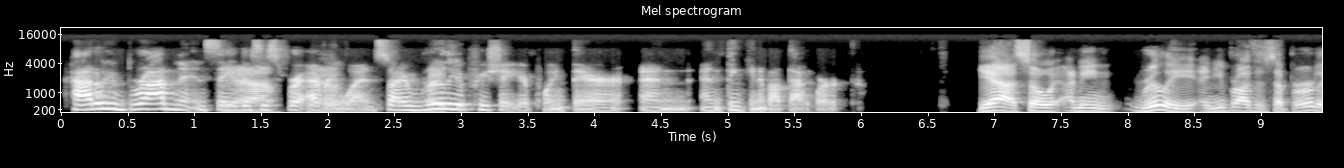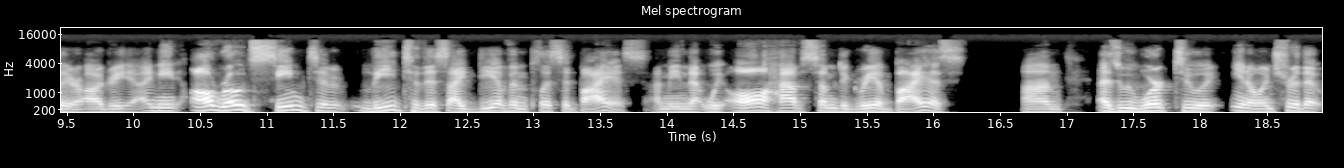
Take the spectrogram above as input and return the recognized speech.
How do we broaden it and say yeah, this is for yeah. everyone? So I really right. appreciate your point there and and thinking about that work. Yeah. So, I mean, really, and you brought this up earlier, Audrey. I mean, all roads seem to lead to this idea of implicit bias. I mean, that we all have some degree of bias um, as we work to, you know, ensure that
